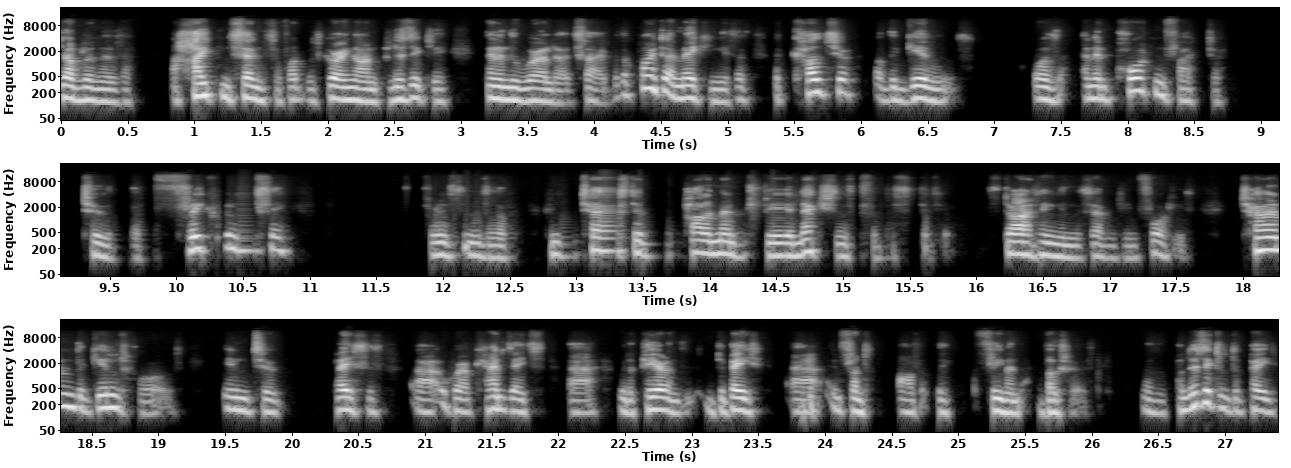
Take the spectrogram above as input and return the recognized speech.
Dubliners a, a heightened sense of what was going on politically and in the world outside. But the point I'm making is that the culture of the guilds was an important factor to the frequency, for instance, of contested parliamentary elections for the city, starting in the 1740s, turned the guild halls into places uh, where candidates uh, would appear and debate uh, in front of the freeman voters. The political debate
